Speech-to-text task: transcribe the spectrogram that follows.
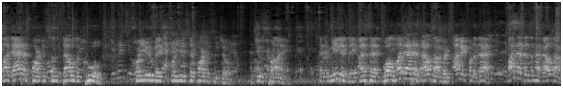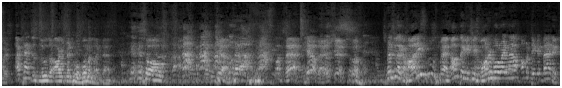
my dad has Parkinson's that wasn't cool for you to make for you to say Parkinson joke and she was crying and immediately I said well my dad has Alzheimer's I make fun of that my dad doesn't have Alzheimer's I can't just lose an argument to a woman like that so, yeah, that, fuck that. Yeah, man, shit. So, especially like a hottie, man. I'm thinking she's vulnerable right now. I'm gonna take advantage.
